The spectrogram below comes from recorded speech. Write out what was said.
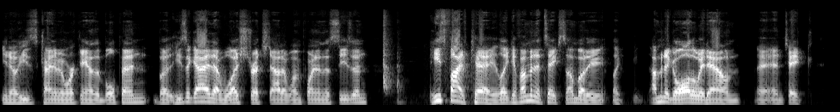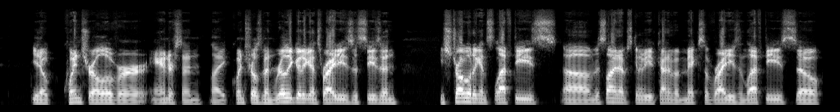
you know, he's kind of been working out of the bullpen, but he's a guy that was stretched out at one point in this season. He's 5K. Like, if I'm going to take somebody, like, I'm going to go all the way down and, and take, you know, Quantrill over Anderson. Like, Quantrill's been really good against righties this season. He struggled against lefties. Um, this lineup's going to be kind of a mix of righties and lefties. So,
